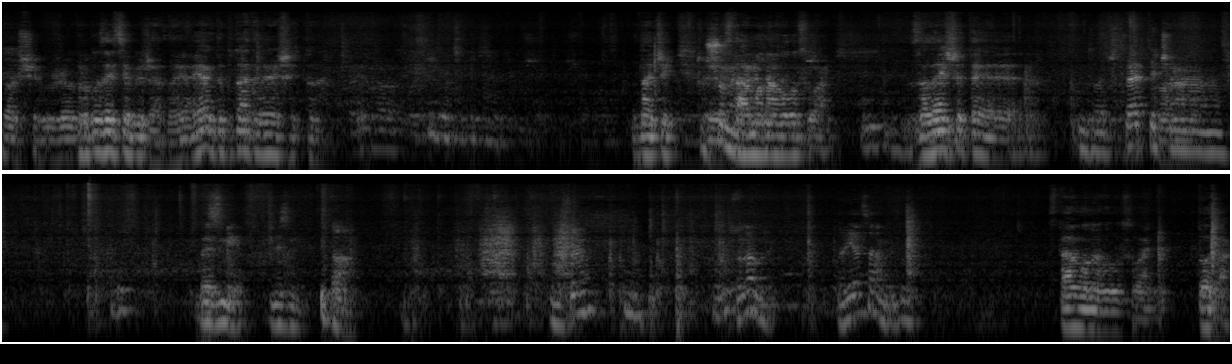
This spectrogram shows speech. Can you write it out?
Так. далі вже Пропозиція бюджетна. А як депутати вирішать, то значить То що ми ставимо на голосування. Залишити е, 24 чи на... без змін. без змін. так. Голосуємо? Ну добре. То я сам іду. Ставимо на голосування. Хто за?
